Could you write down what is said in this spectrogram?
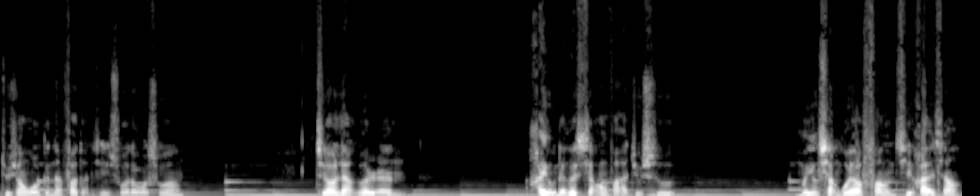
就像我跟他发短信说的，我说，只要两个人还有那个想法，就是没有想过要放弃，还想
